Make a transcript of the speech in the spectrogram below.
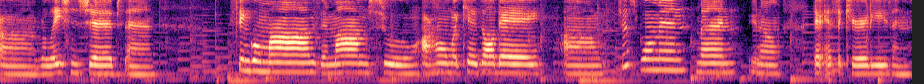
uh, relationships and single moms and moms who are home with kids all day. Um, just women, men, you know, their insecurities and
